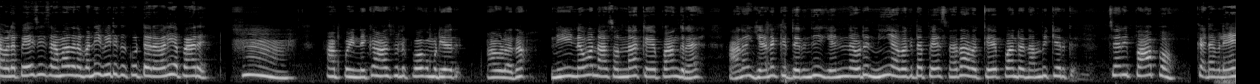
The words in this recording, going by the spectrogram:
அவளை பேசி சமாதானம் பண்ணி வீட்டுக்கு கூட்டு வர வழியை பாரு. அப்போ இன்னைக்கு ஹாஸ்பிட்டலுக்கு போக முடியாது. அவ்வளோதான் நீ என்னவோ நான் சொன்னா கேட்பாங்கிற ஆனா எனக்கு தெரிஞ்சு என்னை விட நீ அவகிட்ட பேசினாதான் அவ கேட்பான்ற நம்பிக்கை இருக்கு. சரி பாப்போம். கடவுளே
